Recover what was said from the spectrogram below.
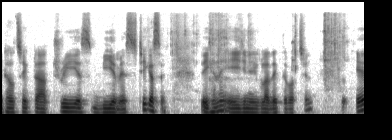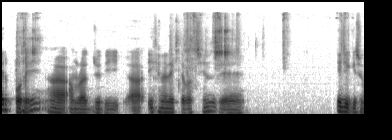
এটা হচ্ছে একটা থ্রি এস বিএমএস ঠিক আছে? তো এখানে এই জিনিসগুলো দেখতে পাচ্ছেন। তো এরপরে আমরা যদি এখানে দেখতে পাচ্ছেন যে এই যে কিছু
